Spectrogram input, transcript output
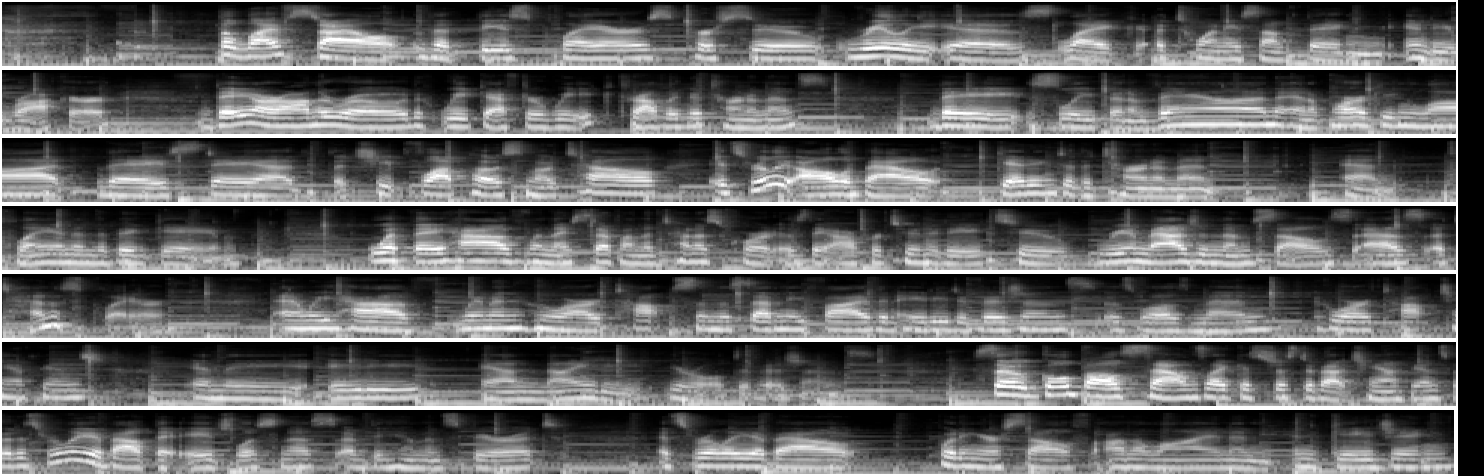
the lifestyle that these players pursue really is like a 20 something indie rocker. They are on the road week after week, traveling to tournaments. They sleep in a van, in a parking lot. They stay at the cheap flop post motel. It's really all about getting to the tournament and playing in the big game. What they have when they step on the tennis court is the opportunity to reimagine themselves as a tennis player. And we have women who are tops in the 75 and 80 divisions, as well as men who are top champions in the 80 and 90 year old divisions. So Gold Balls sounds like it's just about champions, but it's really about the agelessness of the human spirit. It's really about putting yourself on the line and engaging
